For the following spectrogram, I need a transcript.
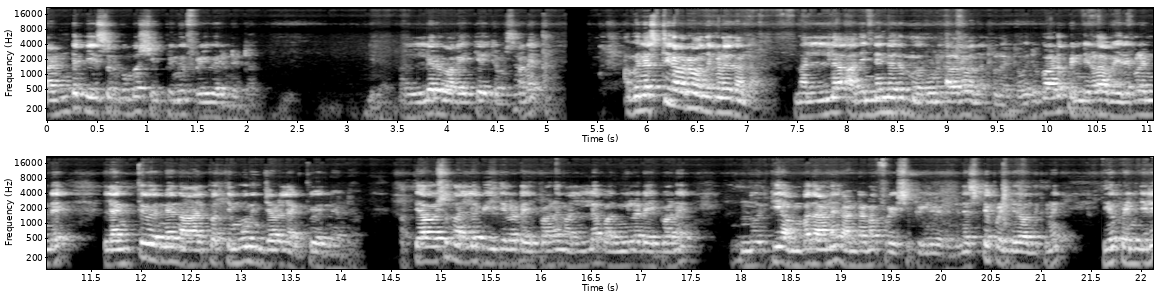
രണ്ട് പീസ് എടുക്കുമ്പോൾ ഷിപ്പിംഗ് ഫ്രീ വരുന്നുണ്ട് കേട്ടോ നല്ലൊരു വെറൈറ്റി ഐറ്റംസ് ആണ്. അപ്പൊ നെക്സ്റ്റ് കളർ വന്നിട്ടുള്ളത് കണ്ട? നല്ല അതിന്റെ തന്നെ ഒരു മെറൂൺ കളർ വന്നിട്ടുള്ളത് കേട്ടോ. ഒരുപാട് പ്രിന്റുകൾ അവൈലബിൾ ഉണ്ട്. ലെങ്ത് വരുന്നത് നാൽപ്പത്തി മൂന്ന് ഇഞ്ചാണ് ലെങ്ത് വരുന്നത് കേട്ടോ. അത്യാവശ്യം നല്ല രീതിയിലുള്ള ടൈപ്പാണ് നല്ല ഭംഗിയുള്ള ടൈപ്പാണ് മുന്നൂറ്റി അമ്പതാണ് രണ്ടെണ്ണം ഫ്രീ ഷിപ്പിങ്ങിൽ വരുന്നത്. നെക്സ്റ്റ് പ്രിന്റ് വന്നിട്ടുണ്ട് ഈ പ്രിന്റിൽ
